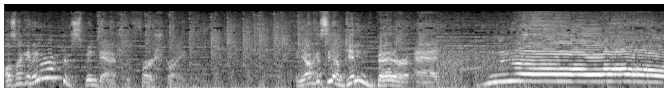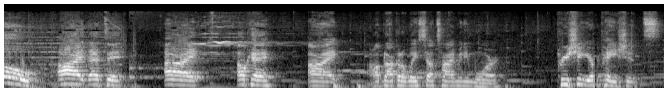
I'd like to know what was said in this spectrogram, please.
Also, I can interruptive spin dash with first strike. And y'all can see I'm getting better at... No! Alright, that's it. Alright, okay. Alright, I'm not gonna waste your time anymore. Appreciate your patience.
